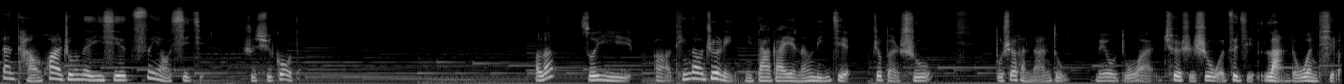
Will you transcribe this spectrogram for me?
但谈话中的一些次要细节是虚构的。好了，所以啊，听到这里，你大概也能理解这本书不是很难读，没有读完确实是我自己懒的问题了。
